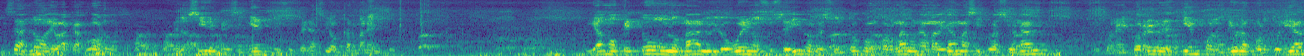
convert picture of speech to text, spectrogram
quizás no de vacas gordas, pero sí de crecimiento y superación permanente. Digamos que todo lo malo y lo bueno sucedido resultó conformar una amalgama situacional que con el correr del tiempo nos dio la oportunidad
